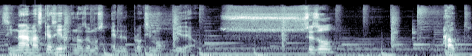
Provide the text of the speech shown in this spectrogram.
Sin nada más que decir, nos vemos en el próximo video. Sizzle out.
